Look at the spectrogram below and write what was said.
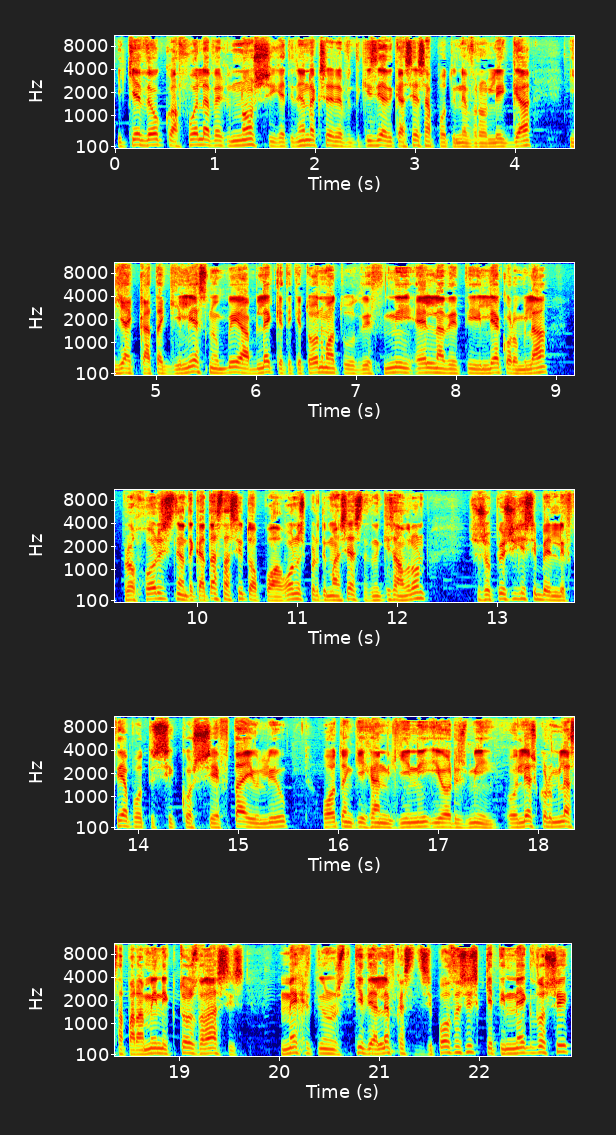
Η ΚΕΔΕΟΚ, αφού έλαβε γνώση για την έναρξη ερευνητικής διαδικασίας από την Ευρωλίγκα για καταγγελία στην οποία μπλέκεται και το όνομα του διεθνή Έλληνα διετή Ηλία Κορομιλά, προχώρησε στην αντικατάστασή του από αγώνες προετοιμασίας Εθνικής Ανδρών, στους οποίους είχε συμπεριληφθεί από τις 27 Ιουλίου, όταν και είχαν γίνει οι ορισμοί. Ο Ηλίας Κορομιλάς θα παραμείνει εκτός δράσης μέχρι την οριστική διαλεύκαση της υπόθεσης και την έκδοση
